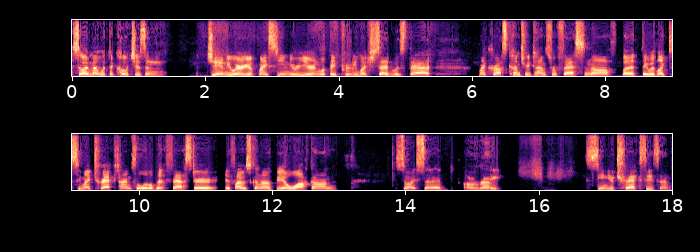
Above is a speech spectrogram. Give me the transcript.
So I met with the coaches and January of my senior year, and what they pretty much said was that my cross country times were fast enough, but they would like to see my track times a little bit faster if I was going to be a walk on. So I said, All right, senior track season,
